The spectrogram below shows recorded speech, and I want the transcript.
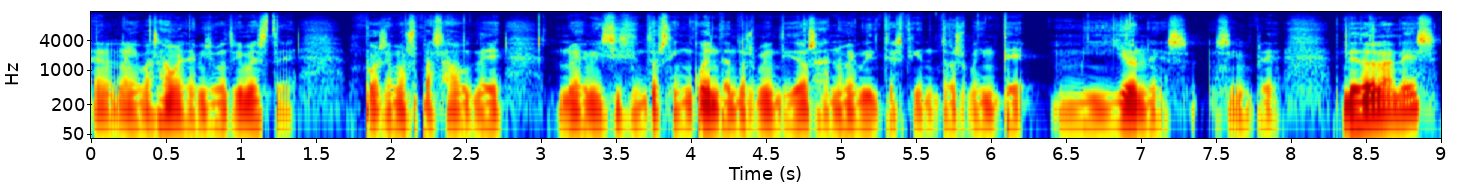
el año pasado, en el mismo trimestre, pues hemos pasado de 9.650 en 2022 a 9.320 millones siempre de dólares.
